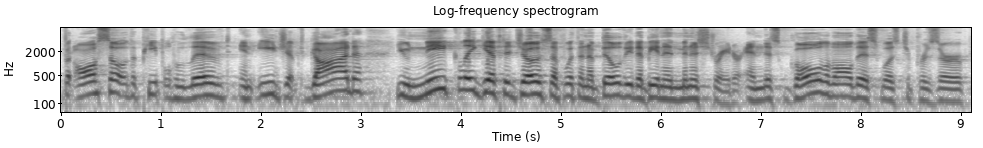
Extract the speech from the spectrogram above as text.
but also of the people who lived in Egypt. God uniquely gifted Joseph with an ability to be an administrator, and this goal of all this was to preserve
